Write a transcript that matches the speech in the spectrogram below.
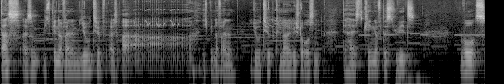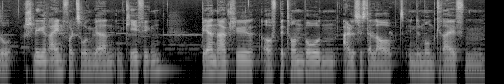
das. Also ich bin auf einem YouTube, also ah, ich bin auf einen YouTube-Kanal gestoßen, der heißt King of the Streets, wo so Schlägereien vollzogen werden in Käfigen Bärnackel auf Betonboden, alles ist erlaubt, in den Mund greifen,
